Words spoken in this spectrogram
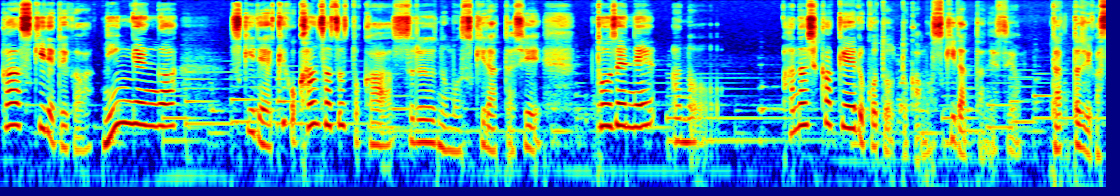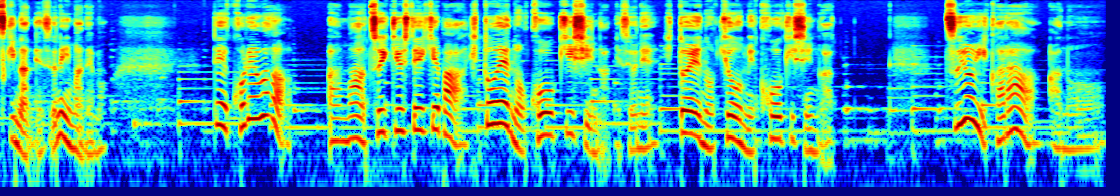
が好きでというか人間が好きで結構観察とかするのも好きだったし当然ねあの話しかけることとかも好きだったんですよ。だったというか好きなんですよね今でも。でこれはあまあ追求していけば人への好奇心なんですよね。人への興味好奇心が強いからあの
